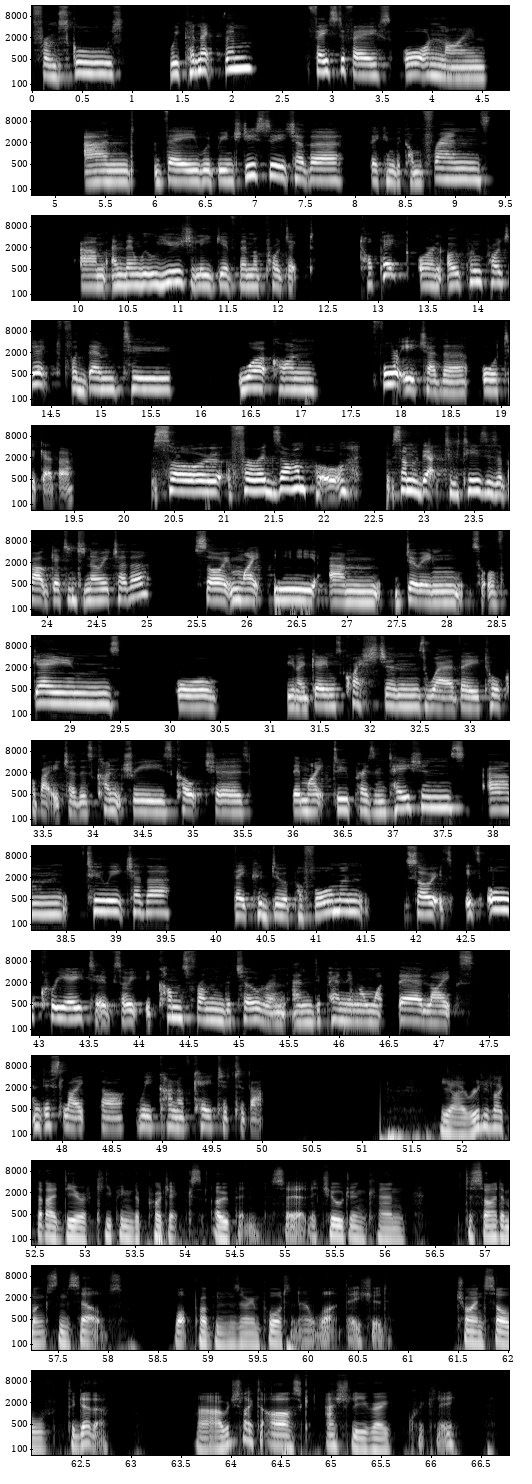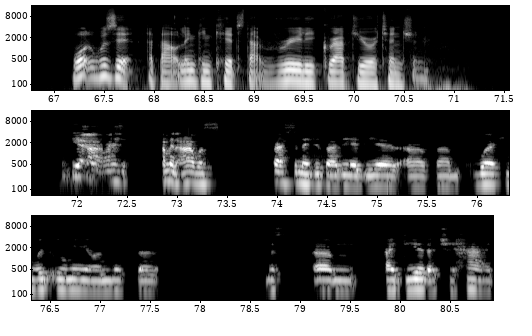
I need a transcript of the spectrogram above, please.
from schools. We connect them face to face or online and they would be introduced to each other. They can become friends. Um, and then we'll usually give them a project topic or an open project for them to work on for each other or together. So, for example, some of the activities is about getting to know each other. So it might be um, doing sort of games or, you know, games questions where they talk about each other's countries, cultures. They might do presentations um, to each other. They could do a performance. So it's, it's all creative. So it, it comes from the children and depending on what their likes and dislikes are, we kind of cater to that. Yeah, I really like that idea of keeping the projects open so that the children can decide amongst themselves what problems are important and what they should try and solve together. Uh, I would just like to ask Ashley very quickly What was it about Linking Kids that really grabbed your attention? Yeah, I, I mean, I was fascinated by the idea of um, working with Umi on this uh, this um, idea that she had.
